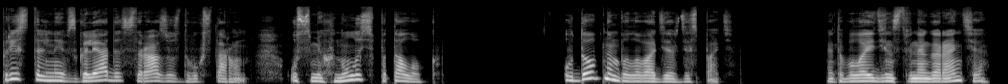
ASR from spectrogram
пристальные взгляды сразу с двух сторон, усмехнулась в потолок. Удобно было в одежде спать. Это была единственная гарантия,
